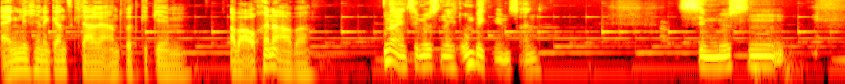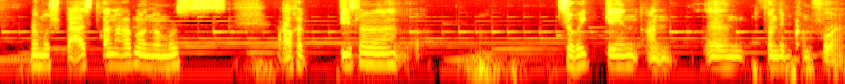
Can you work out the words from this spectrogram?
eigentlich eine ganz klare Antwort gegeben. Aber auch eine Aber. Nein, sie müssen nicht unbequem sein. Sie müssen, man muss Spaß dran haben und man muss auch ein bisschen zurückgehen an, äh, von dem Komfort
